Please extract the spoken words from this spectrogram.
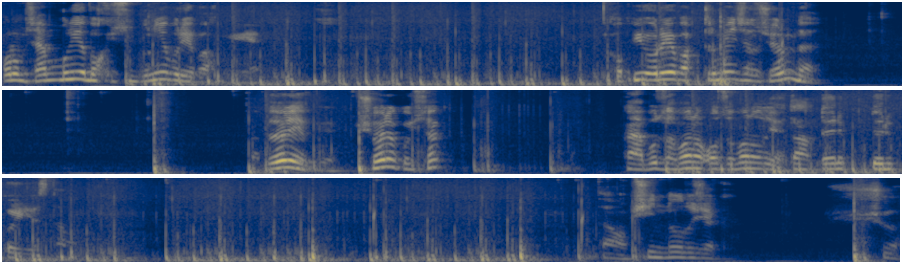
Oğlum sen buraya bakıyorsun. Bu niye buraya bakmıyor ya? Kapıyı oraya baktırmaya çalışıyorum da. Böyle yapıyor. Şöyle koysak. Ha bu zaman o zaman oluyor. Tamam dönüp dönüp koyacağız tamam. Tamam şimdi olacak. Şu.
